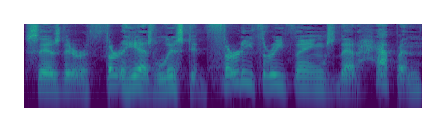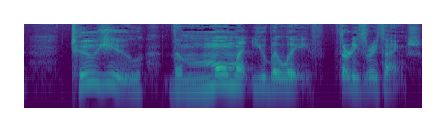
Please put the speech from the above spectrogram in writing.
says there are 30, he has listed 33 things that happen to you the moment you believe. 33 things.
